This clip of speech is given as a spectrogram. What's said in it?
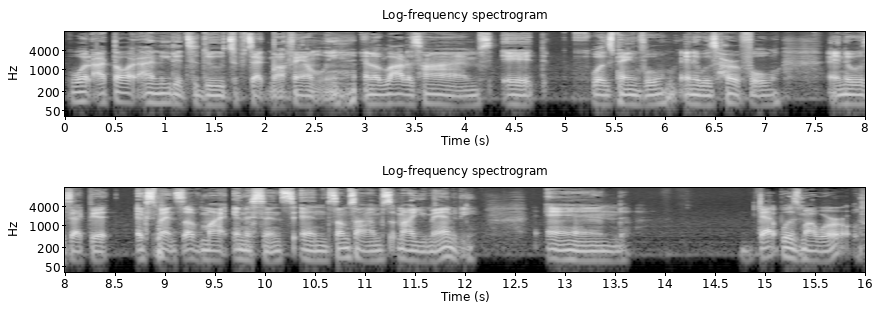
what I thought I needed to do to protect my family. And a lot of times it was painful and it was hurtful and it was at the expense of my innocence and sometimes my humanity. And that was my world.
